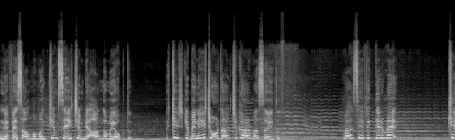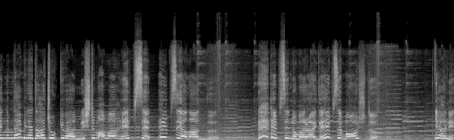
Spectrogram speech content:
Nefes almamın kimse için bir anlamı yoktu. Keşke beni hiç oradan çıkarmasaydın. Ben sevdiklerime kendimden bile daha çok güvenmiştim ama hepsi, hepsi yalandı. Hepsi numaraydı, hepsi boştu. Yani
